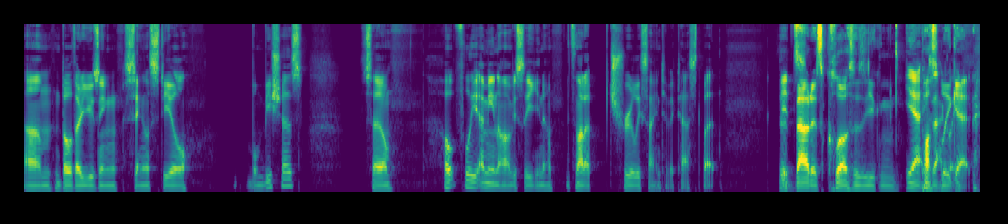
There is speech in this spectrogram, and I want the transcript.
Um, both are using stainless steel bombichas. So hopefully, I mean, obviously, you know, it's not a truly scientific test, but It's about as close as you can Yeah, possibly exactly. get.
